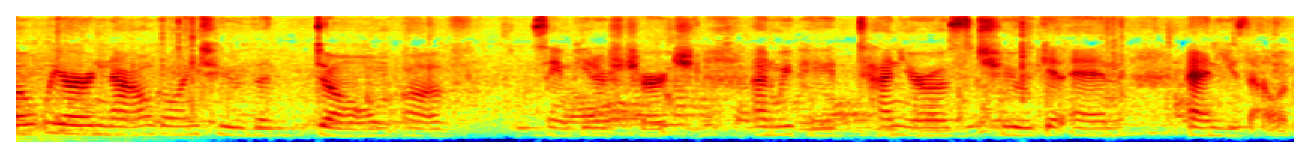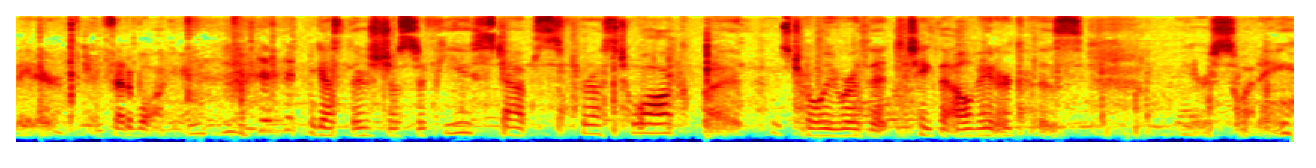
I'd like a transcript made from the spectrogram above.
So we are now going to the dome of St. Peter's Church and we paid 10 euros to get in and use the elevator instead of walking. I guess there's just a few steps for us to walk, but it's totally worth it to take the elevator because you're sweating.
